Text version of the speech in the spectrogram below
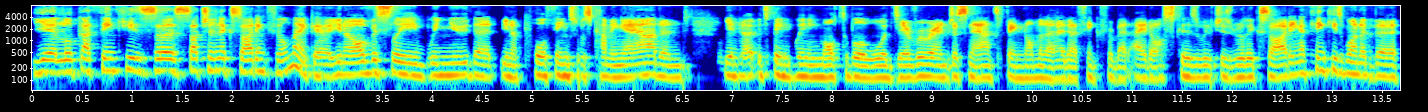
Yeah, look, I think he's uh, such an exciting filmmaker. You know, obviously we knew that, you know, Poor Things was coming out and, you know, it's been winning multiple awards everywhere. And just now it's been nominated, I think, for about eight Oscars, which is really exciting. I think he's one of the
